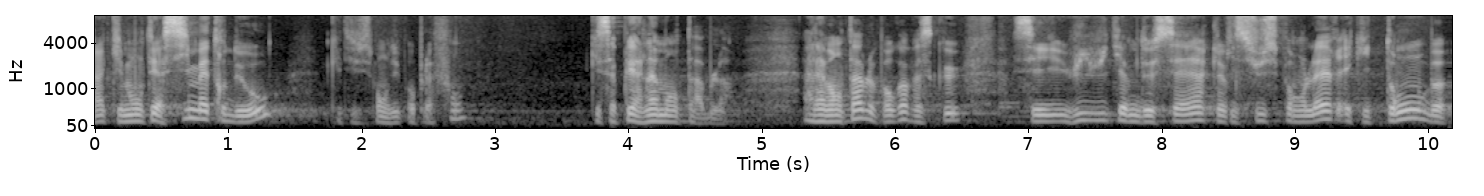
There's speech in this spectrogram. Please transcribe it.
hein, qui montait à 6 mètres de haut, qui était suspendu au plafond, qui s'appelait un lamentable. Un lamentable, pourquoi? Parce que c'est 8 huitièmes de cercle qui suspend l'air et qui tombe,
